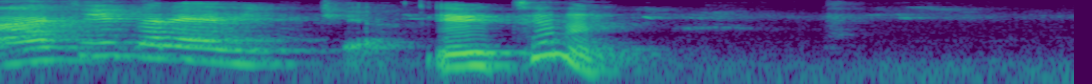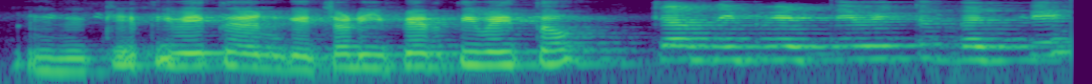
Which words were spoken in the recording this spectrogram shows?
આ છે કરાવી છે. એ જ છે ને? એને કેતી હોય તો એને કે ચડી પહેરતી હોય તો? ચાંદી પહેરતી હોય તો ગંદી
